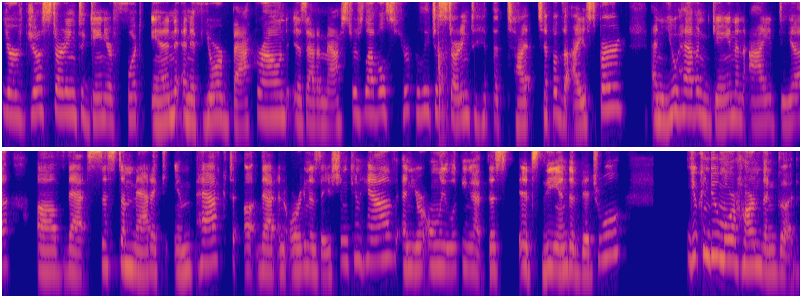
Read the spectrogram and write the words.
you're just starting to gain your foot in, and if your background is at a master's level, so you're really just starting to hit the t- tip of the iceberg, and you haven't gained an idea of that systematic impact uh, that an organization can have and you're only looking at this it's the individual you can do more harm than good.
